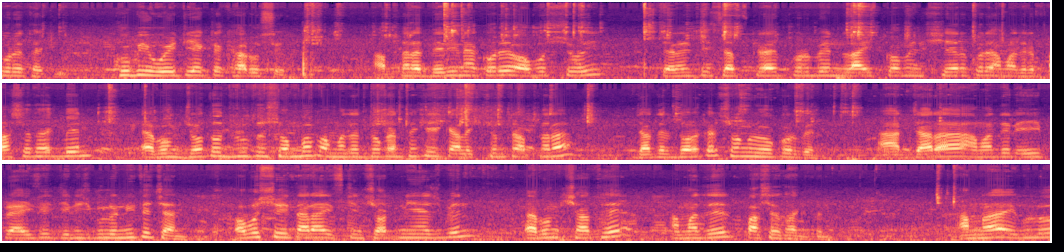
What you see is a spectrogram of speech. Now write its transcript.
করে থাকি। খুবই ওয়েটি একটা খারু সেট আপনারা দেরি না করে অবশ্যই চ্যানেলটি সাবস্ক্রাইব করবেন, লাইক, কমেন্ট শেয়ার করে আমাদের পাশে থাকবেন এবং যত দ্রুত সম্ভব আমাদের দোকান থেকে এই কালেকশনটা আপনারা যাদের দরকার সংগ্রহ করবেন। আর যারা আমাদের এই প্রাইজের জিনিসগুলো নিতে চান, অবশ্যই তারা স্ক্রিনশট নিয়ে আসবেন এবং সাথে আমাদের পাশে থাকবেন। আমরা এগুলো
